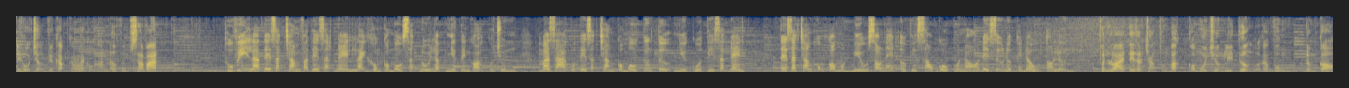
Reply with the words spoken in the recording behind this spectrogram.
để hỗ trợ việc gặp các loài cỏ ngắn ở vùng savan. Thú vị là tê giác trắng và tê giác đen lại không có màu sắc đối lập như tên gọi của chúng, mà da của tê giác trắng có màu tương tự như của tê giác đen. Tê giác trắng cũng có một biếu rõ nét ở phía sau cổ của nó để giữ được cái đầu to lớn. Phân loài tê giác trắng phương Bắc có môi trường lý tưởng ở các vùng đồng cỏ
